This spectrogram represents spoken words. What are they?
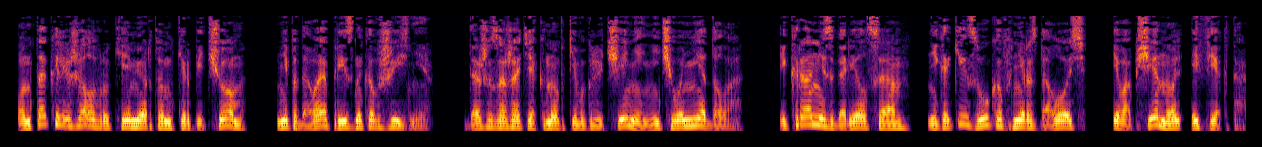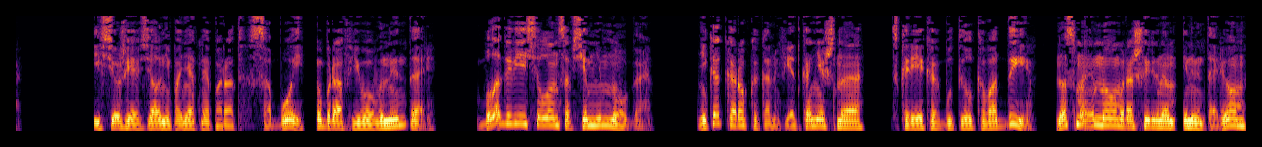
Он так и лежал в руке мертвым кирпичом, не подавая признаков жизни. Даже зажатие кнопки выключения ничего не дало. Экран не загорелся, никаких звуков не раздалось и вообще ноль эффекта. И все же я взял непонятный аппарат с собой, убрав его в инвентарь. Благо весил он совсем немного. Не как коробка конфет, конечно, скорее как бутылка воды, но с моим новым расширенным инвентарем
